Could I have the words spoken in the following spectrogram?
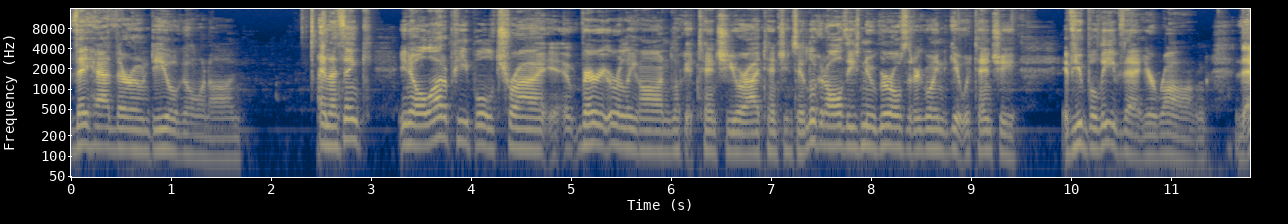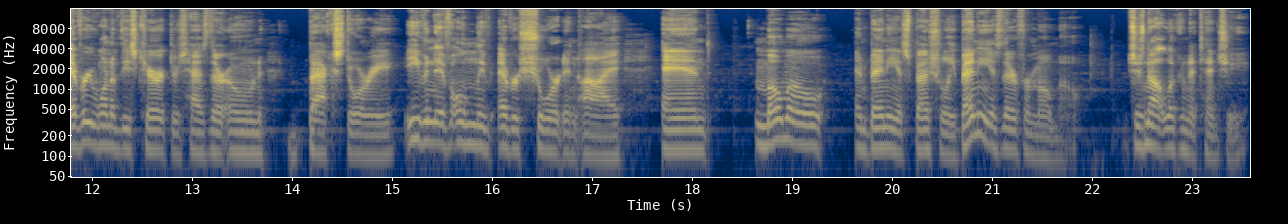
they had their own deal going on. And i think you know, a lot of people try eh, very early on look at Tenchi or Ai Tenchi and say, look at all these new girls that are going to get with Tenchi. If you believe that, you're wrong. Every one of these characters has their own backstory, even if only ever short and I. And Momo and Benny especially, Benny is there for Momo. She's not looking at Tenchi.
